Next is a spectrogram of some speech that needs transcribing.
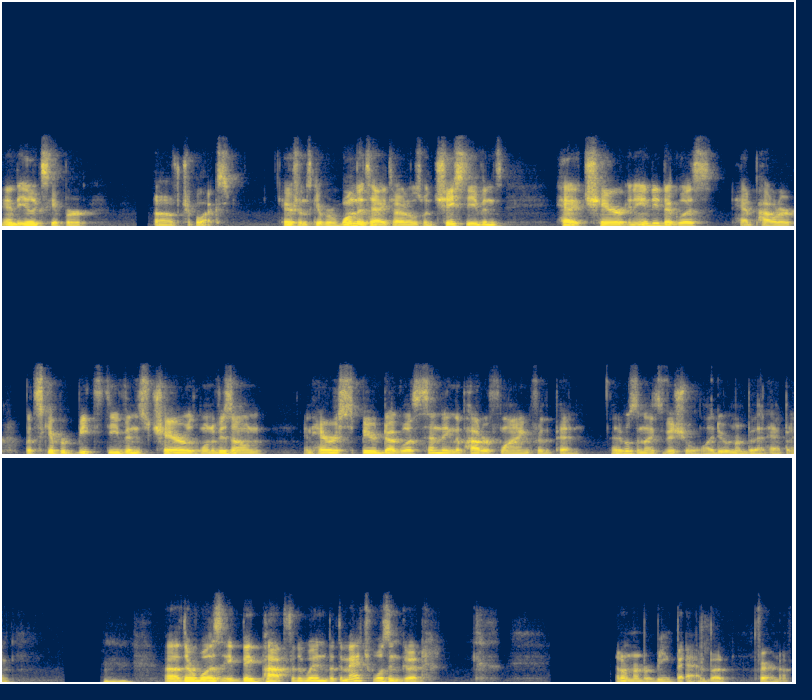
and Elix Skipper of Triple X. Harris and Skipper won the tag titles when Chase Stevens had a chair and Andy Douglas had powder, but Skipper beat Stevens' chair with one of his own, and Harris speared Douglas, sending the powder flying for the pin. That was a nice visual. I do remember that happening. Mhm. Uh, there was a big pop for the win, but the match wasn't good. I don't remember it being bad, but fair enough.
